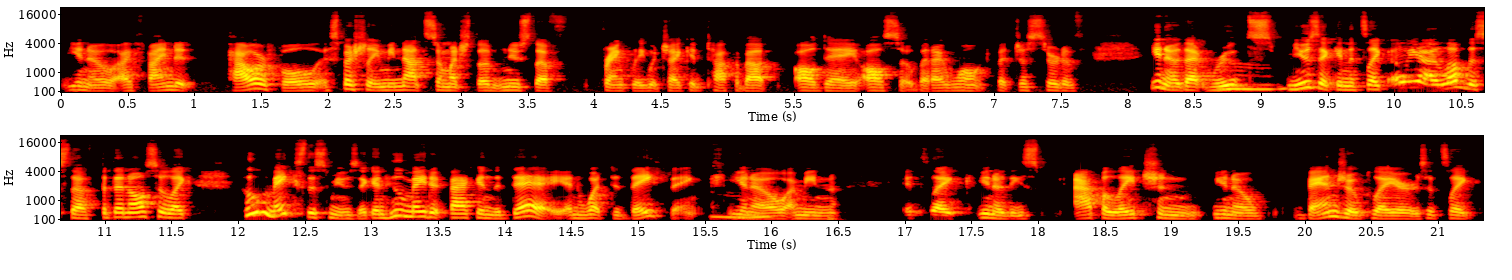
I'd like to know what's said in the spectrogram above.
you know, I find it powerful, especially, I mean, not so much the new stuff, frankly, which I could talk about all day also, but I won't, but just sort of, you know that roots mm. music and it's like oh yeah i love this stuff but then also like who makes this music and who made it back in the day and what did they think mm-hmm. you know i mean it's like you know these appalachian you know banjo players it's like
